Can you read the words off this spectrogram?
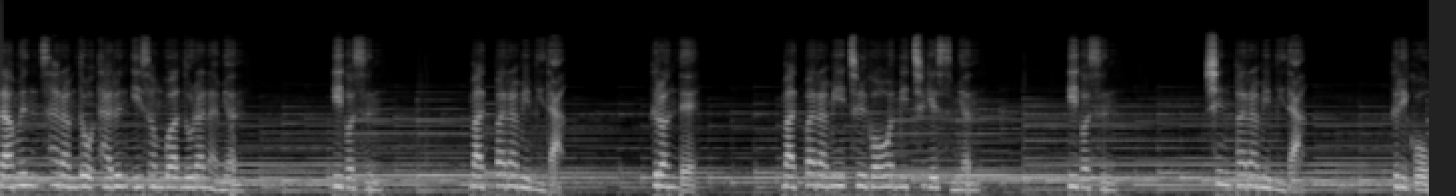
남은 사람도 다른 이성과 노란하면 이것은 맞바람입니다. 그런데 맞바람이 즐거워 미치겠으면 이것은 신바람입니다. 그리고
